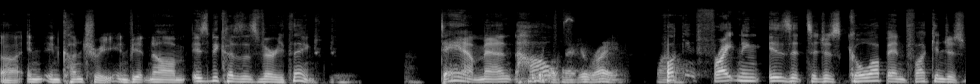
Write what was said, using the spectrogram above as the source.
uh, in in country in Vietnam is because of this very thing. Damn, man, how you're right. Wow. Fucking frightening is it to just go up and fucking just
